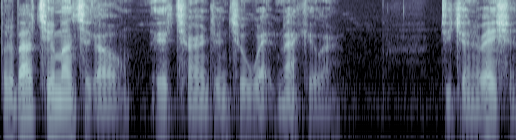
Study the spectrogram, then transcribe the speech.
But about two months ago, it turned into wet macular degeneration.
